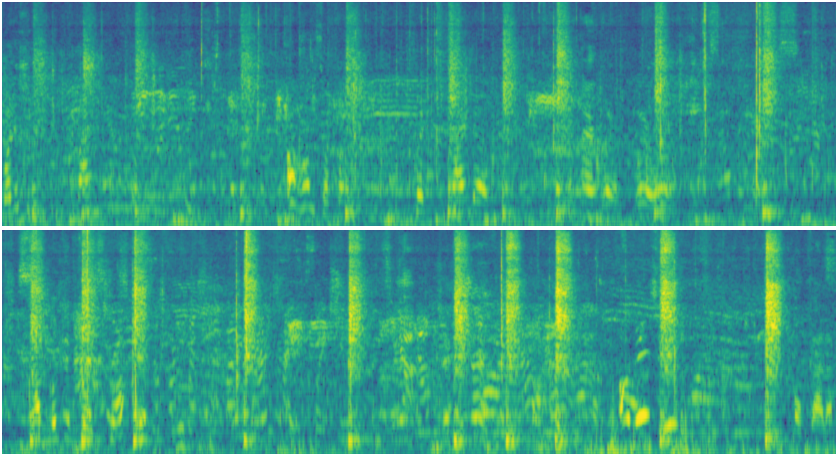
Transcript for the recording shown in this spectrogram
What if you find Annika? Oh, I'm so close. Quick, find out. Where, where, where? I'm looking for a trumpet. Oh, there she is. Oh, God, I'm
